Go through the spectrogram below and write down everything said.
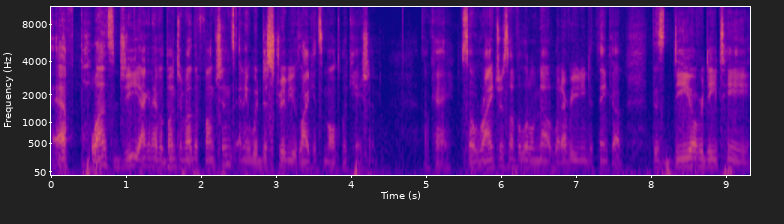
f plus g, I could have a bunch of other functions, and it would distribute like it's multiplication. Okay, so write yourself a little note, whatever you need to think of. This d over dt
